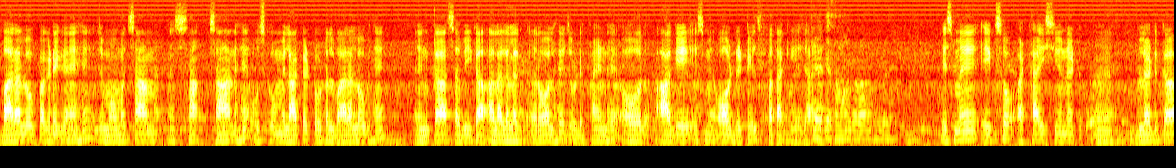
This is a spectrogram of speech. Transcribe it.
बारह लोग पकड़े गए हैं। जो मोहम्मद शाम शान हैं उसको मिलाकर टोटल बारह लोग हैं। इनका सभी का अलग अलग रोल है जो डिफाइंड है और आगे इसमें और डिटेल्स पता किए जा रहे हैं। इसमें 128 यूनिट ब्लड का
